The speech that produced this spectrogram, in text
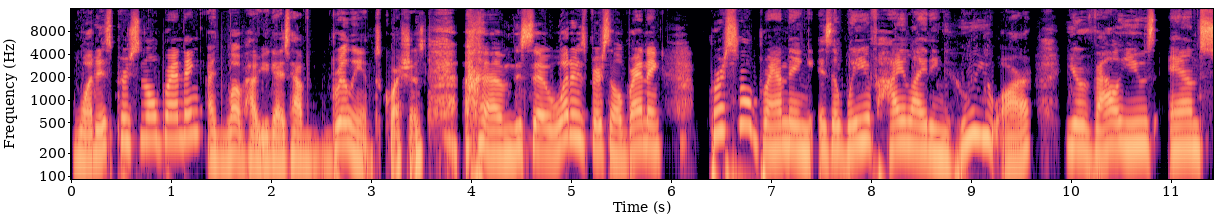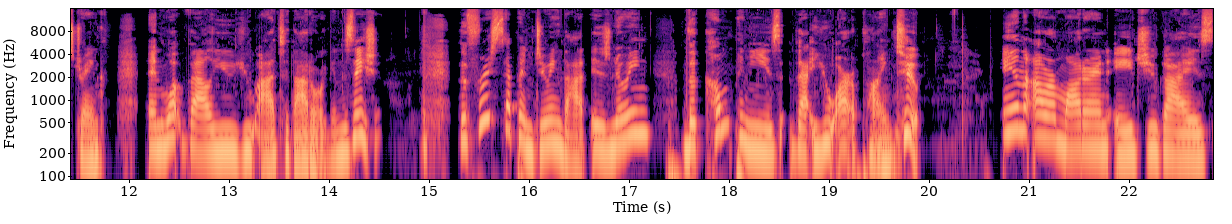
What is personal branding? I love how you guys have brilliant questions. Um, so, what is personal branding? Personal branding is a way of highlighting who you are, your values and strength, and what value you add to that organization. The first step in doing that is knowing the companies that you are applying to in our modern age, you guys,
